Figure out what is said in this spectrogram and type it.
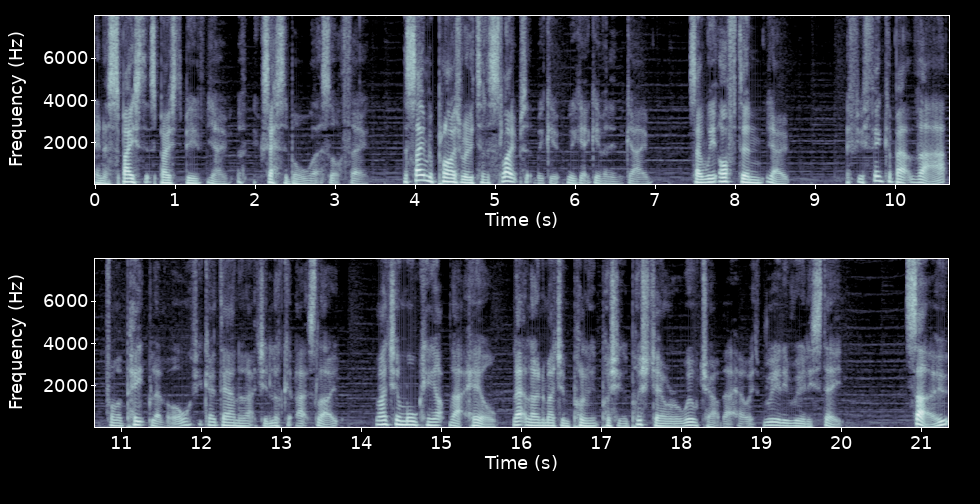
in a space that's supposed to be you know accessible, that sort of thing. The same applies really to the slopes that we get we get given in the game. So we often, you know, if you think about that from a peep level, if you go down and actually look at that slope, Imagine walking up that hill, let alone imagine pulling, pushing a pushchair or a wheelchair up that hill. It's really, really steep. So,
